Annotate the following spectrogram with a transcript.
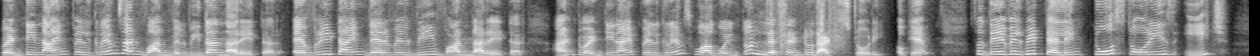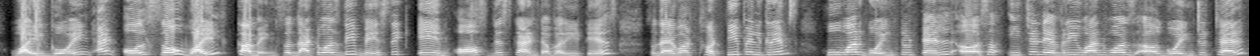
29 pilgrims and one will be the narrator. Every time there will be one narrator and 29 pilgrims who are going to listen to that story, okay. So they will be telling two stories each while going and also while coming. So that was the basic aim of this Canterbury Tales. So there were 30 pilgrims who were going to tell, uh, so each and every one was uh, going to tell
